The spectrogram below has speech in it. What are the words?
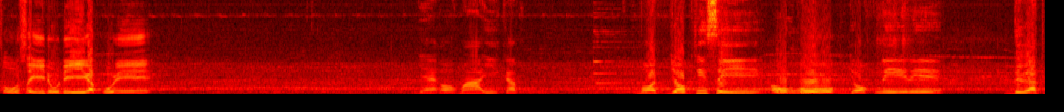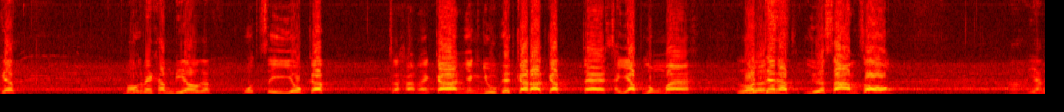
สูสีดูดีครับคู่นี้ แยกออกมาอีกครับ หมดยกที่สี่โอ้โอ้โหโห ยกนี้นี่เดือดครับ บอกได้คำเดียวครับ หมดสี่ยกครับ สถานการณ์ยังอยู่เพชรกระดัดครับ แต่ขยับลงมาลดนะครับ เหลือสามสองอะยัง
